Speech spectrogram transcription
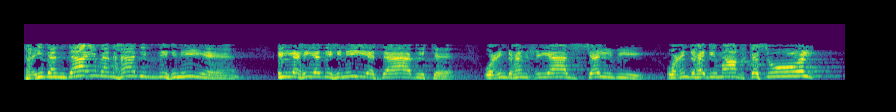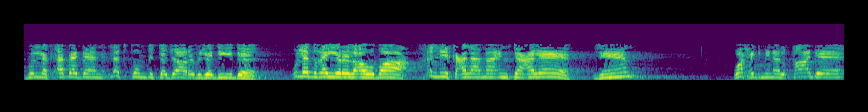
فإذا دائما هذه الذهنية إلا هي ذهنية ثابتة وعندها انحياز سلبي وعندها دماغ كسول يقول لك ابدا لا تقوم بتجارب جديدة ولا تغير الأوضاع. خليك على ما أنت عليه. زين. واحد من القادة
